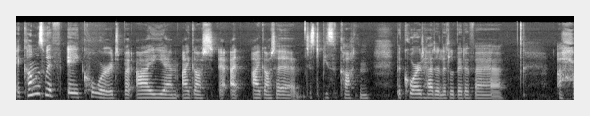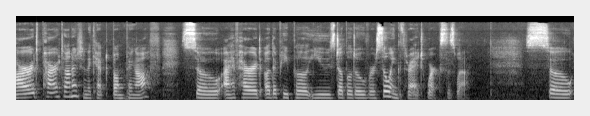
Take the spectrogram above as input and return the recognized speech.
It comes with a cord, but I um, I got I, I got a just a piece of cotton. The cord had a little bit of a a hard part on it and it kept bumping off. So I have heard other people use doubled over sewing thread works as well. So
